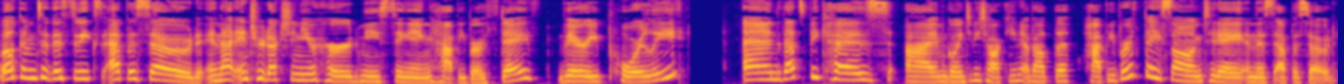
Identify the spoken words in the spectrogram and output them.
Welcome to this week's episode. In that introduction, you heard me singing Happy Birthday very poorly. And that's because I'm going to be talking about the happy birthday song today in this episode.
